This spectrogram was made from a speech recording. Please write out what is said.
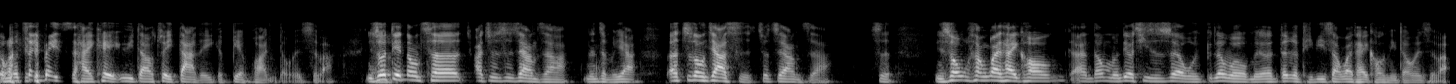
我们这辈子还可以遇到最大的一个变化，你懂我意思吧？你说电动车啊就是这样子啊，能怎么样？呃，自动驾驶就这样子啊，是你说上外太空，等我们六七十岁，我不认为我们的这个体力上外太空，你懂我意思吧？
